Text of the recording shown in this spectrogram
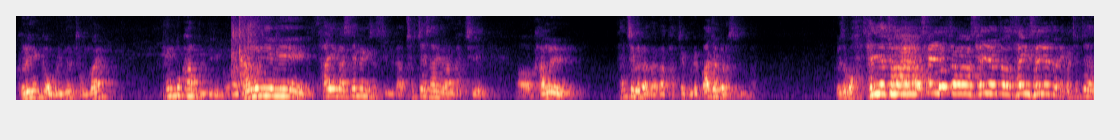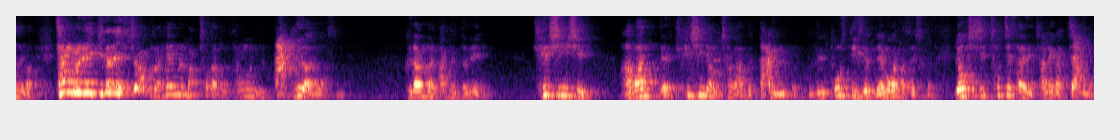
그러니까 우리는 정말 행복한 분들인 거예요. 장모님이 사이가 세명 있었습니다. 첫째 사이랑 같이 어, 강을 산책을 하다가 갑자기 물에 빠져버렸습니다. 그래서 뭐 살려줘 살려줘 살려줘 사위 살려줘. 그러니까 첫째 사위가 장모님 기다리십시오. 하면서 햄을 막 쳐가지고 장모님을 딱 구해가지고 왔습니다. 그 다음날 딱 했더니 최신식 아반떼 최신형 차가 딱 있는 거예요. 포스트잇에 네모가 딱 써있습니다. 역시 첫째 사위 자네가 짱이야.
